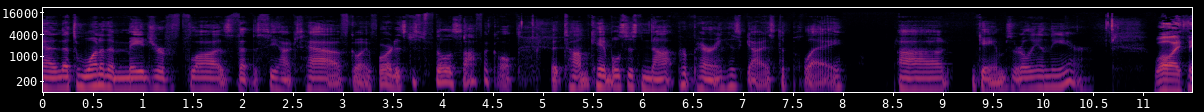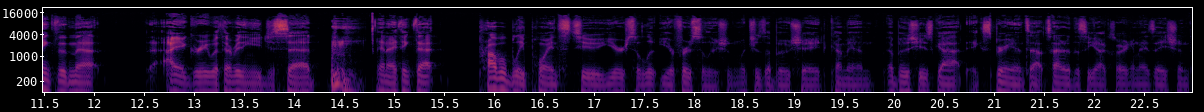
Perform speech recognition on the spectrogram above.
And that's one of the major flaws that the Seahawks have going forward. It's just philosophical that Tom Cable's just not preparing his guys to play uh, games early in the year. Well, I think then that I agree with everything you just said, and I think that probably points to your solu- your first solution, which is Aboushi to come in. Aboushi's got experience outside of the Seahawks organization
